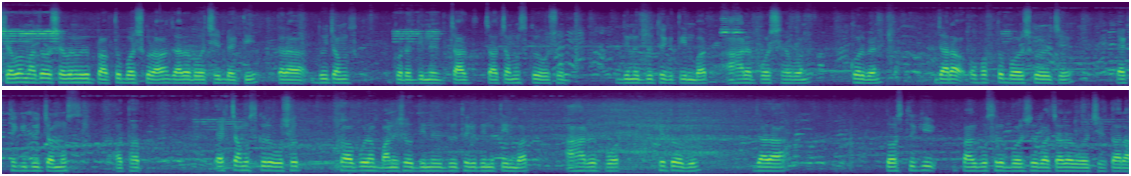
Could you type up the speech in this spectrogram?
সেবন মাত্র সেবন প্রাপ্তবয়স্করা যারা রয়েছে ব্যক্তি, তারা দুই চামচ করে দিনে চার চার চামচ করে ওষুধ দিনে দু থেকে তিনবার আহারের পর সেবন করবেন। যারা অপ্রাপ্ত বয়স্ক রয়েছে, এক থেকে দুই চামচ, অর্থাৎ এক চামচ করে ওষুধ খাওয়া পরিমাণ পানি সহ দিনে দুই থেকে দিনে তিনবার আহারের পর খেতে হবে। যারা দশ থেকে পাঁচ বছরের বয়সের বাচ্চারা রয়েছে, তারা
